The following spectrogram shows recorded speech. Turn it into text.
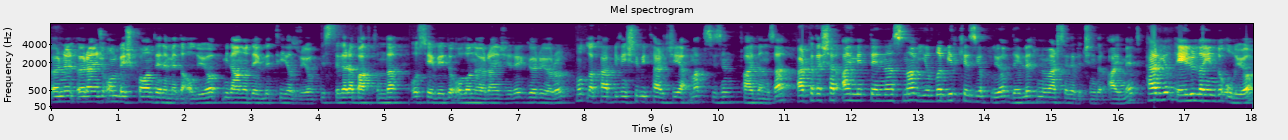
Örneğin öğrenci 15 puan denemede alıyor. Milano Devleti yazıyor. Listelere baktığımda o seviyede olan öğrencileri görüyorum. Mutlaka bilinçli bir tercih yapmak sizin faydanıza. Arkadaşlar IMET denilen sınav yılda bir kez yapılıyor. Devlet üniversiteleri içindir IMET. Her yıl Eylül ayında oluyor. Oluyor.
